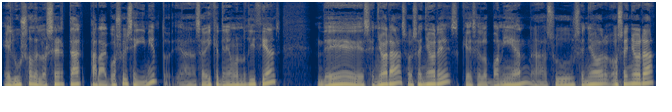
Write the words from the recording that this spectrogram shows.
el uso de los AirTags para acoso y seguimiento. Ya sabéis que tenemos noticias de señoras o señores que se lo ponían a su señor o señora,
